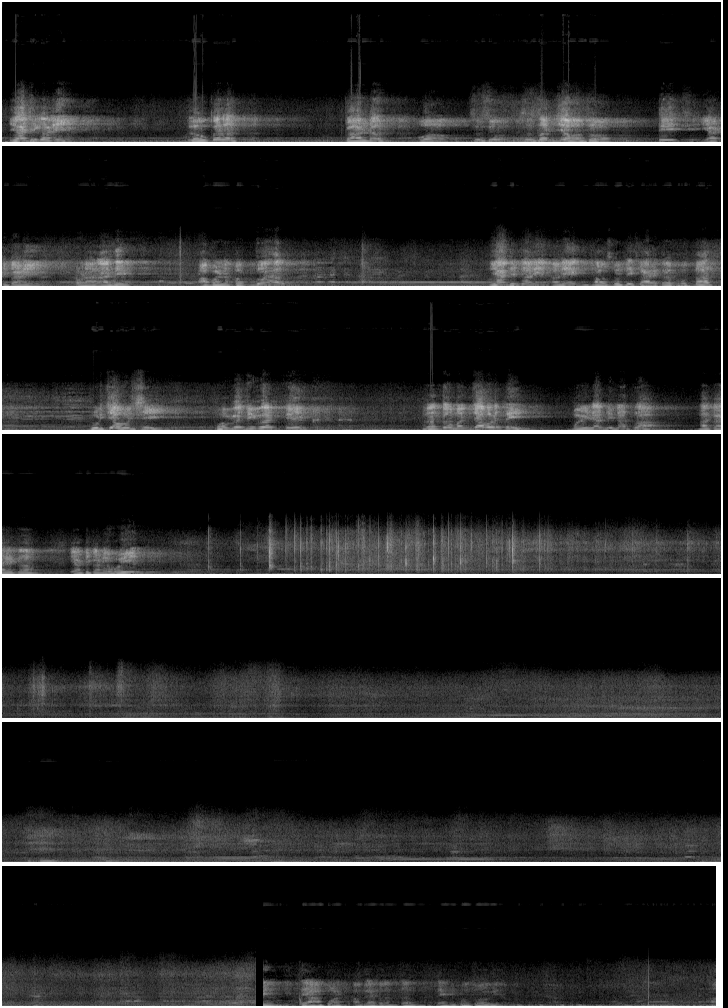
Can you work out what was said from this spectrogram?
या ठिकाणी लवकरच गार्डन व सुसु- सुसज्ज असं तेच या ठिकाणी होणार आहे. आपण बघतो आहोत. या ठिकाणी अनेक सांस्कृतिक कार्यक्रम होतात. पुढच्या वर्षी भव्य दिवस एक रंगमंचावरती महिला दिनाचा हा कार्यक्रम या ठिकाणी होईल.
